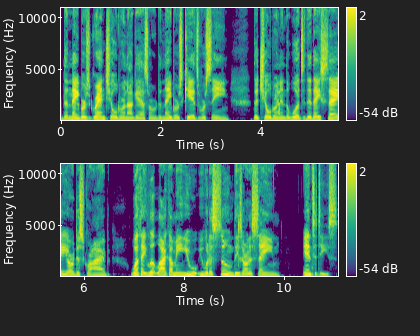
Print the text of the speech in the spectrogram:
the neighbor's grandchildren, I guess, or the neighbor's kids were seeing the children Yep. in the woods. Did they say or describe what they look like? I mean, you you would assume these are the same entities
